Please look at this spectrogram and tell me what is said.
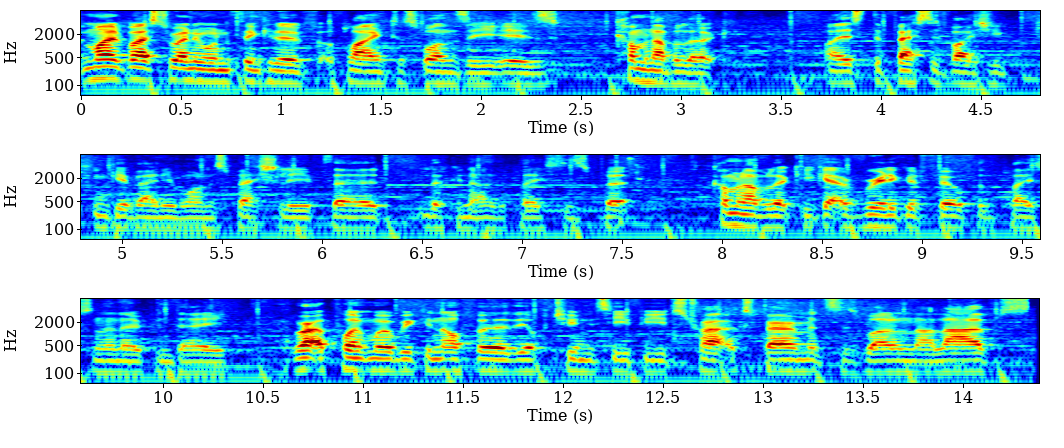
My advice to anyone thinking of applying to Swansea is come and have a look. It's the best advice you can give anyone, especially if they're looking at other places. But come and have a look, you get a really good feel for the place on an open day. We're at a point where we can offer the opportunity for you to try out experiments as well in our labs.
